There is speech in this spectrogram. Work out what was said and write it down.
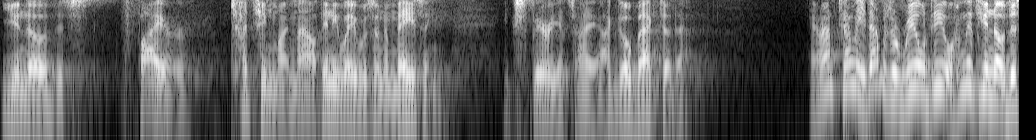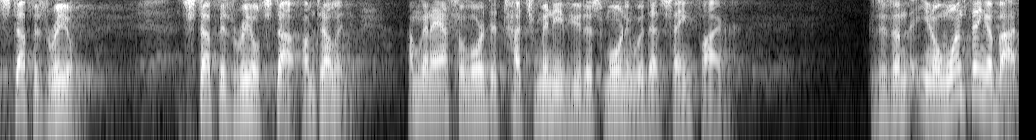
you know, this fire touching my mouth. Anyway, it was an amazing experience. I, I go back to that. And I'm telling you, that was a real deal. How many of you know this stuff is real? Stuff is real stuff, I'm telling you. I'm going to ask the Lord to touch many of you this morning with that same fire. Because there's, you know, one thing about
